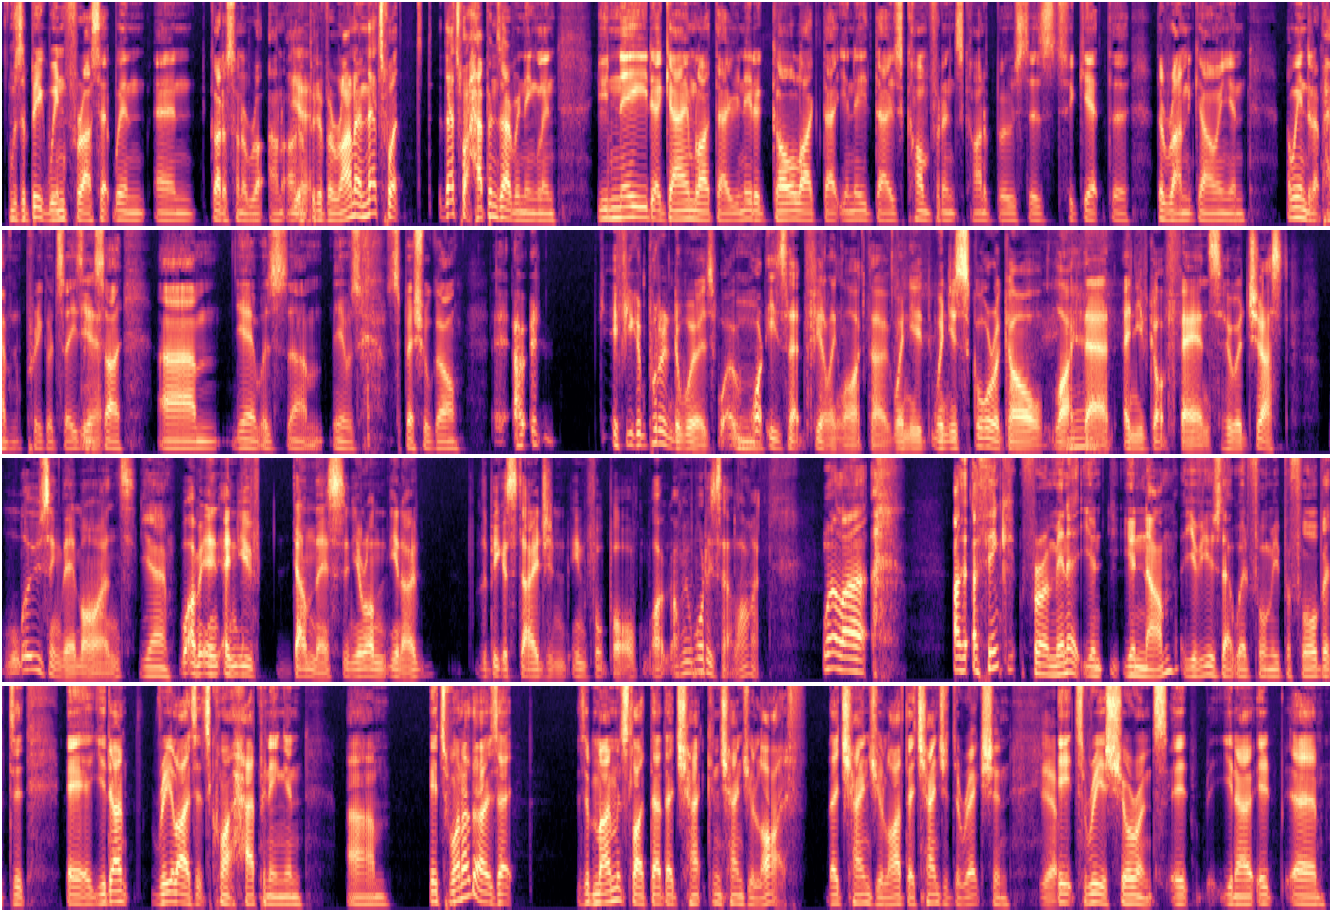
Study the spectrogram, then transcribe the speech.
was a big win for us at when and got us on a on, on Yeah. a bit of a run. And that's what that's what happens over in England. You need a game like that. You need a goal like that. You need those confidence kind of boosters to get the the run going. And we ended up having a pretty good season. Yeah. So um, yeah, it was um, yeah, it was a special goal. Uh, uh, If you can put it into words, Mm. what is that feeling like though when you when you score a goal like Yeah. that and you've got fans who are just losing their minds? Yeah. Well, I mean, and, and you've done this, and you're on, you know, the biggest stage in in football. Like, I mean, what is that like? Well, uh, I, I think for a minute you, you're numb. You've used that word for me before, but it, uh, you don't realise it's quite happening. And um, it's one of those that the moments like that that cha- can change your life. They change your life. They change your direction. Yeah. It's reassurance. It you know it um,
